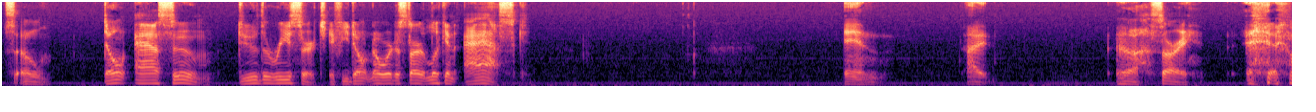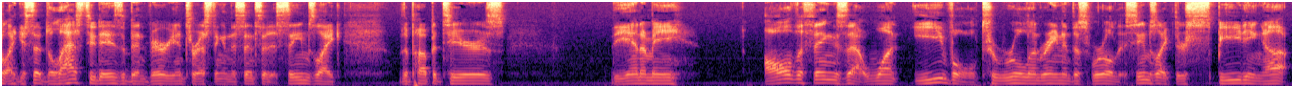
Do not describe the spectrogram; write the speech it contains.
So don't assume. Do the research. If you don't know where to start looking, ask. And I, uh, sorry, like I said, the last two days have been very interesting in the sense that it seems like the puppeteers, the enemy, all the things that want evil to rule and reign in this world, it seems like they're speeding up.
